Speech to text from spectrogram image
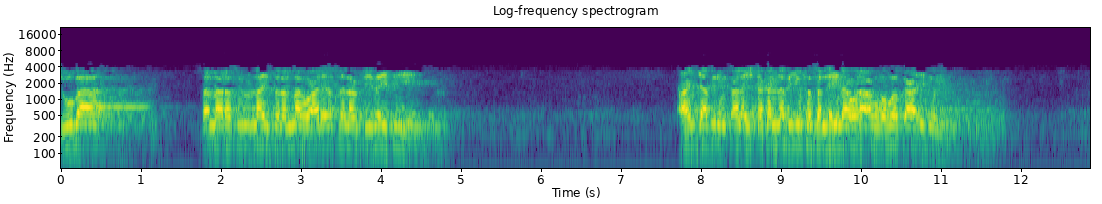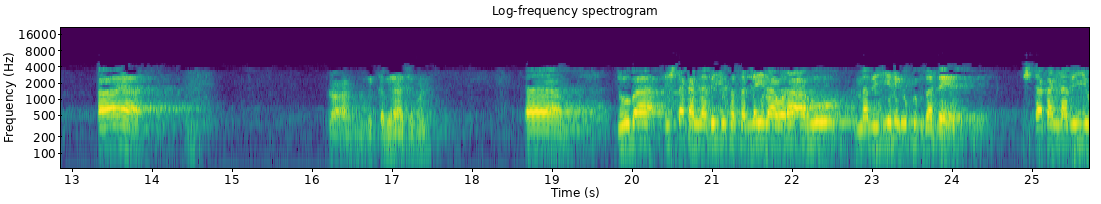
دوبا صلى رسول الله صلى الله عليه وسلم في بيته. عن جابر قال اشتكى النبي فصلينا وراءه وهو قاعد. آية. بالكبيرات هنا. آه. دوبا اشتكى النبي فصلينا وراءه نبيين ركبته اشتكى النبي.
